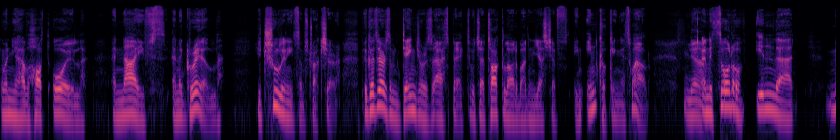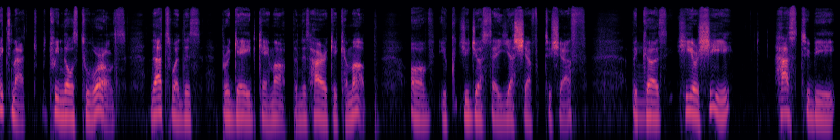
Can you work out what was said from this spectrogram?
when you have hot oil and knives and a grill, you truly need some structure because there are some dangerous aspects, which I talk a lot about in Yes Chef in, in cooking as well. Yeah. And it's sort of in that mix match between those two worlds. That's where this brigade came up and this hierarchy came up of you, you just say yes, chef to chef because he or she has to be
